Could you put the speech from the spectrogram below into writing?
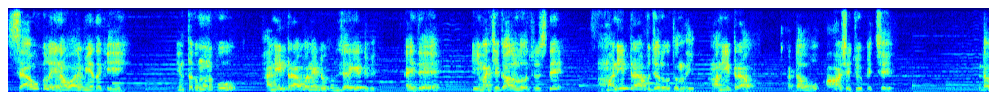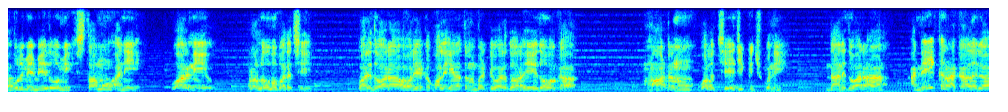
సేవకులైన వారి మీదకి ఇంతకు మునుపు హనీ ట్రాప్ అనేటువంటి జరిగేటివి. అయితే ఈ మధ్య కాలంలో చూస్తే మనీ ట్రాప్ జరుగుతుంది. మనీ ట్రాప్ డబ్బు ఆశ చూపించి డబ్బులు మేమేదో మీకు ఇస్తాము అని వారిని ప్రలోభపరిచి వారి ద్వారా వారి యొక్క బలహీనతను బట్టి వారి ద్వారా ఏదో ఒక మాటను వాళ్ళు చేజిక్కించుకొని దాని ద్వారా అనేక రకాలుగా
